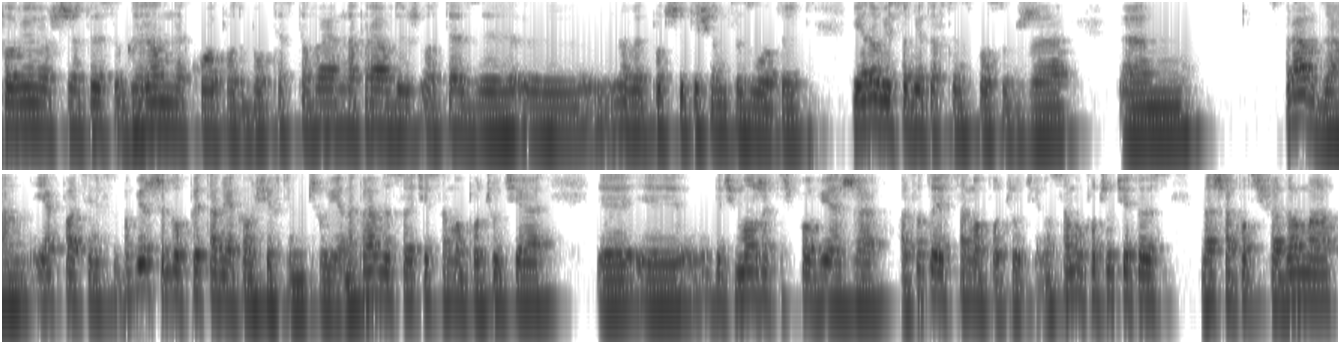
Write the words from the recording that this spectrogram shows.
Powiem Wam szczerze, to jest ogromny kłopot, bo testowałem naprawdę już ortezy y, nawet po 3000 zł. Ja robię sobie to w ten sposób, że um, sprawdzam, jak pacjent, po pierwsze go pytam, jak on się w tym czuje. Naprawdę, słuchajcie, samopoczucie, y, y, być może ktoś powie, że a co to jest samopoczucie? No samopoczucie to jest nasza podświadoma,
